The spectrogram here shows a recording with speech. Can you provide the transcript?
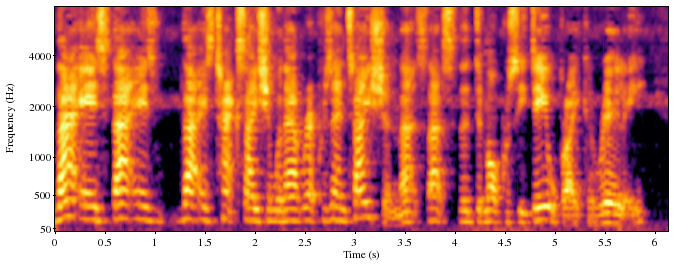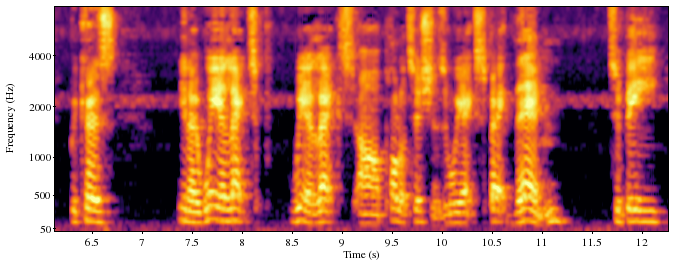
that is that is that is taxation without representation. That's that's the democracy deal breaker, really, because you know we elect we elect our politicians and we expect them to be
